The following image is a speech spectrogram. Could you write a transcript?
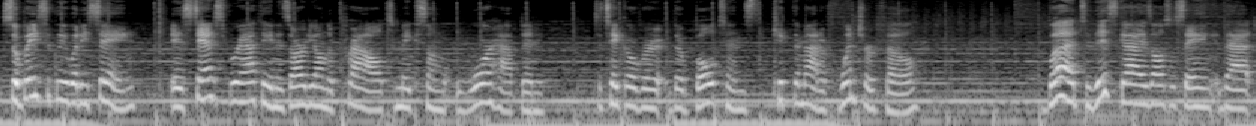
So basically what he's saying is Stannis Baratheon is already on the prowl to make some war happen, to take over the Boltons, kick them out of Winterfell. But this guy is also saying that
